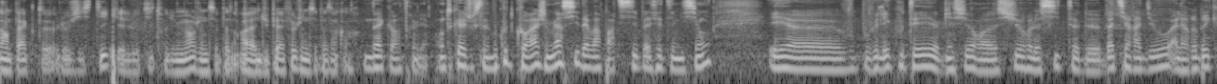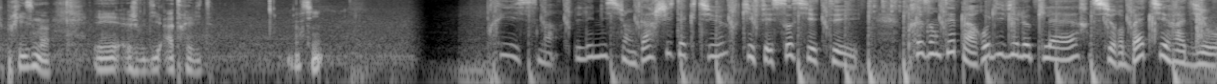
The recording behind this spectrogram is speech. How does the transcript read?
impacts logistiques et le titre du je ne sais pas, euh, du PFE, je ne sais pas encore. D'accord, très bien. En tout cas, je vous souhaite beaucoup de courage et merci d'avoir participé à cette émission. Et euh, vous pouvez l'écouter, bien sûr, sur le site de Bâti Radio à la rubrique Prisme. Et je vous dis à très vite. Merci. Prisme, l'émission d'architecture qui fait société. Présentée par Olivier Leclerc sur Bâti Radio.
